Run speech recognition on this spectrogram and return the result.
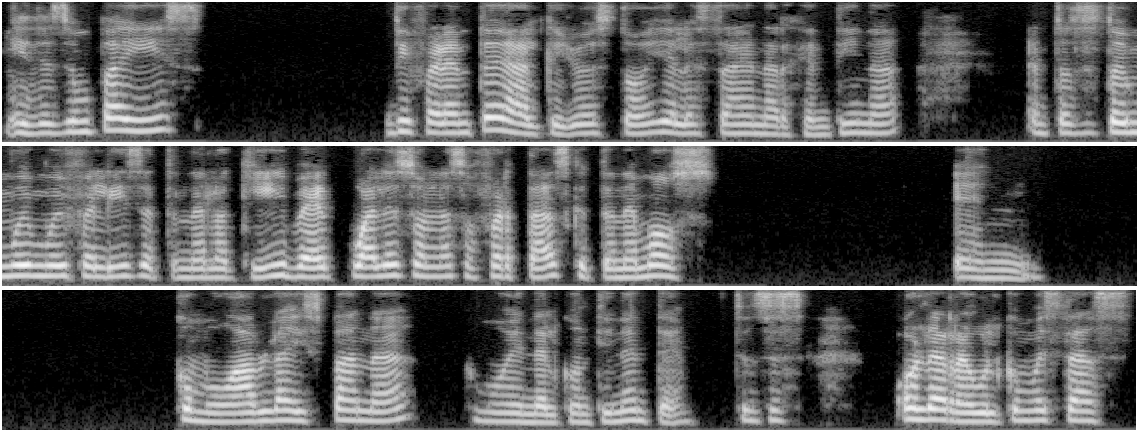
y desde un país diferente al que yo estoy. Él está en Argentina. Entonces estoy muy, muy feliz de tenerlo aquí y ver cuáles son las ofertas que tenemos en como habla hispana, como en el continente. Entonces, hola Raúl, ¿cómo estás?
